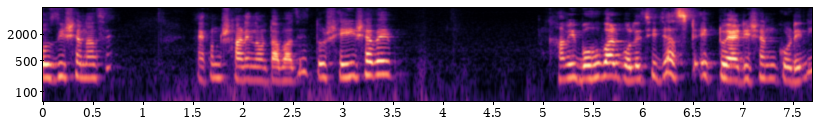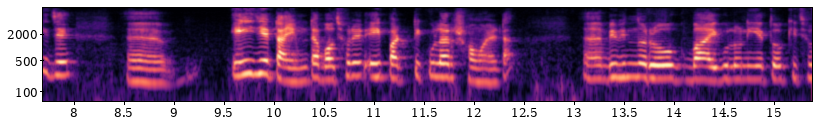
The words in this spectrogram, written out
পজিশন আছে, এখন সাড়ে নটা বাজে। তো সেই হিসাবে আমি বহুবার বলেছি জাস্ট একটু অ্যাডিশান করে নিই যে এই যে টাইমটা বছরের এই পার্টিকুলার সময়টা বিভিন্ন রোগ বা এগুলো নিয়ে তো কিছু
